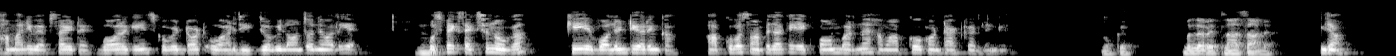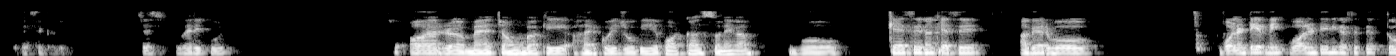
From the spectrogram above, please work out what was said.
हमारी वेबसाइट है war against Covid dot O R G जो भी लॉन्च होने वाली है। हम्म, उस पर एक सेक्शन होगा कि वॉलंटियरिंग का। आपको बस वहाँ पे जाके एक फॉर्म भरना है हम आपको कांटेक्ट कर लेंगे ओके मतलब इतना आसान है। या बेसिकली जस्ट वेरी कूल और अ, मैं चाहूँगा कि हर कोई जो भी ये पॉडकास्ट सुनेगा वो कैसे ना कैसे अगर वो वॉलंटियर नहीं वॉलंटियर नहीं कर सकते तो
